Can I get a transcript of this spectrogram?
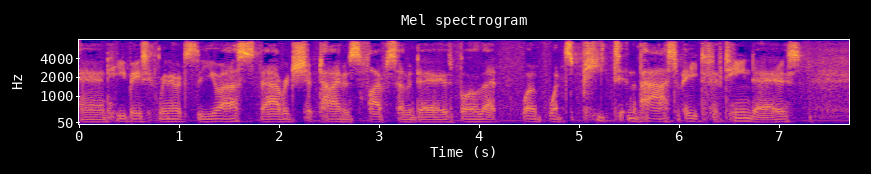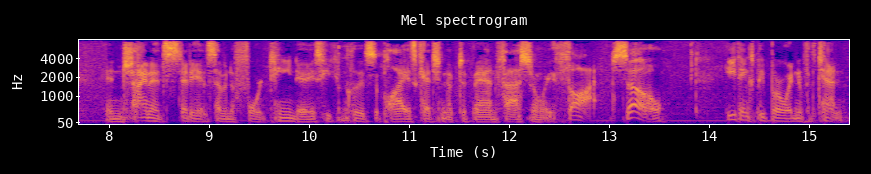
And he basically notes the U.S. the average ship time is five to seven days, below that what, what's peaked in the past of eight to 15 days. In China, it's steady at 7 to 14 days. He concludes supply is catching up to demand faster than we thought. So he thinks people are waiting for the 10,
